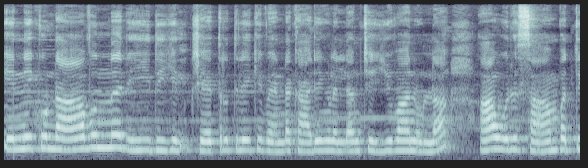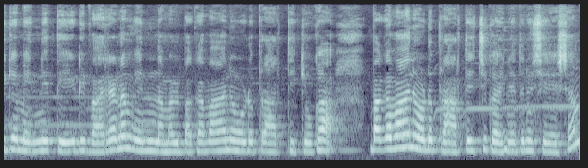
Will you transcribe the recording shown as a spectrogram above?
എന്നെക്കൊണ്ടാവുന്ന രീതിയിൽ ക്ഷേത്രത്തിലേക്ക് വേണ്ട കാര്യങ്ങളെല്ലാം ചെയ്യുവാനുള്ള ആ ഒരു സാമ്പത്തികം എന്നെ തേടി വരണം എന്ന് നമ്മൾ ഭഗവാനോട് പ്രാർത്ഥിക്കുക. ഭഗവാനോട് പ്രാർത്ഥിച്ചു കഴിഞ്ഞതിനു ശേഷം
